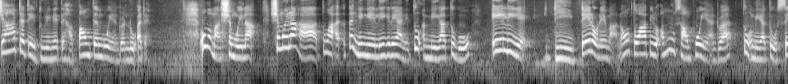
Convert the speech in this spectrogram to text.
ကြားတတ်တဲ့သူတွေနဲ့သင်ဟာပေါင်းသင်းဖို့ရန်အတွက်လိုအပ်တယ်ဥပမာရှမွေလရှမွေလဟာသူဟာအသက်ငယ်ငယ်လေးကလေးကနေသူ့အမေကသူ့ကိုအေးလိရဲ့ဒီတဲတော်ထဲမှာနော်သွားပြီးတော့အမှုဆောင်ဖို့ရန်အတွက်သူ့အမေကသူ့ကိုစေ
